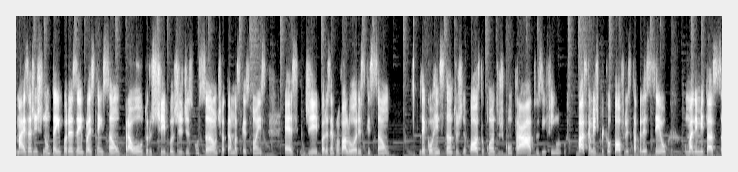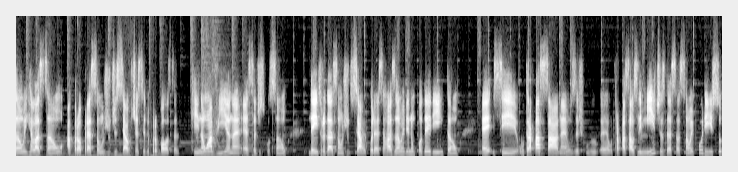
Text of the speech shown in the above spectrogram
mas a gente não tem, por exemplo, a extensão para outros tipos de discussão, tinha até umas questões é, de, por exemplo, valores que são decorrentes tanto de depósito quanto de contratos, enfim, basicamente porque o TOEFL estabeleceu uma limitação em relação à própria ação judicial que tinha sido proposta, que não havia, né, essa discussão dentro da ação judicial. E por essa razão, ele não poderia, então, é, se ultrapassar, né, os, é, ultrapassar os limites dessa ação e por isso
